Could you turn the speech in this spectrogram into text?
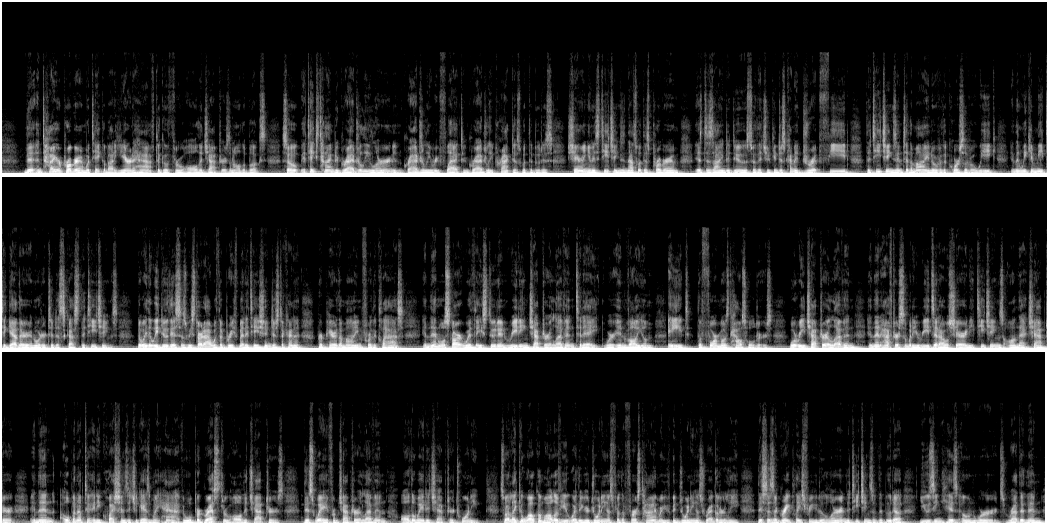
The entire program would take about a year and a half to go through all the chapters and all the books. So it takes time to gradually learn and gradually reflect and gradually practice what the Buddha is sharing in his teachings. And that's what this program is designed to do so that you can just kind of drip feed the teachings into the mind over the course of a week. And then we can meet together in order to discuss the teachings. The way that we do this is we start out with a brief meditation just to kind of prepare the mind for the class. And then we'll start with a student reading chapter 11 today. We're in volume 8, The Foremost Householders. We'll read chapter 11, and then after somebody reads it, I will share any teachings on that chapter and then open up to any questions that you guys might have. And we'll progress through all the chapters this way from chapter 11 all the way to chapter 20. So I'd like to welcome all of you, whether you're joining us for the first time or you've been joining us regularly. This is a great place for you to learn the teachings of the Buddha using his own words rather than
